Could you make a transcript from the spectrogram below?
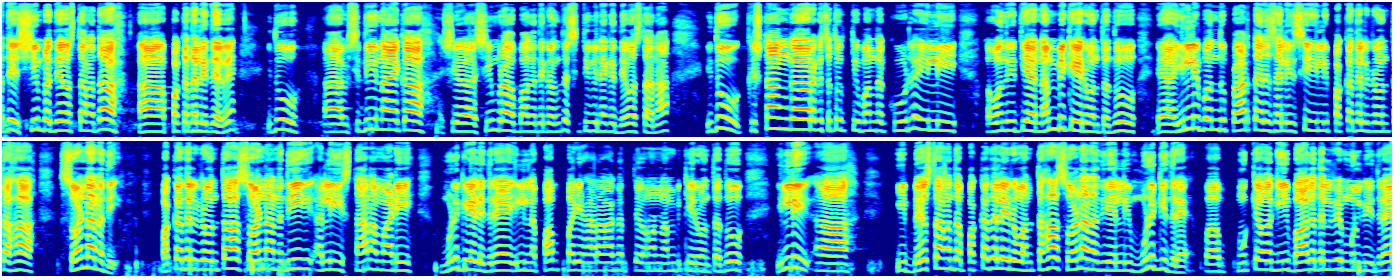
ಅದೇ ಶೀಮ್ರ ದೇವಸ್ಥಾನದ ಪಕ್ಕದಲ್ಲಿದ್ದೇವೆ. ಇದು ಸಿದ್ಧಿವಿನಾಯಕ ಶೀಮ್ರ ಭಾಗದಲ್ಲಿರುವಂಥ ಸಿದ್ಧಿವಿನಾಯಕ ದೇವಸ್ಥಾನ. ಇದು ಕೃಷ್ಣಾಂಗಾರಕ ಚತುರ್ಥಿ ಬಂದ ಕೂಡಲೇ ಇಲ್ಲಿ ಒಂದು ರೀತಿಯ ನಂಬಿಕೆ ಇರುವಂಥದ್ದು. ಇಲ್ಲಿ ಬಂದು ಪ್ರಾರ್ಥನೆ ಸಲ್ಲಿಸಿ ಇಲ್ಲಿ ಪಕ್ಕದಲ್ಲಿರುವಂತಹ ಸ್ವರ್ಣ ನದಿ, ಪಕ್ಕದಲ್ಲಿರುವಂತಹ ಸ್ವರ್ಣ ನದಿ ಅಲ್ಲಿ ಸ್ನಾನ ಮಾಡಿ ಮುಳುಗಿ ಹೇಳಿದರೆ ಇಲ್ಲಿನ ಪಾಪ ಪರಿಹಾರ ಆಗುತ್ತೆ ಅನ್ನೋ ನಂಬಿಕೆ ಇರುವಂಥದ್ದು. ಇಲ್ಲಿ ಈ ದೇವಸ್ಥಾನದ ಪಕ್ಕದಲ್ಲಿರುವಂತಹ ಸ್ವರ್ಣ ನದಿಯಲ್ಲಿ ಮುಳುಗಿದರೆ, ಪ, ಮುಖ್ಯವಾಗಿ ಈ ಭಾಗದಲ್ಲಿ ಮುಳುಗಿದರೆ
